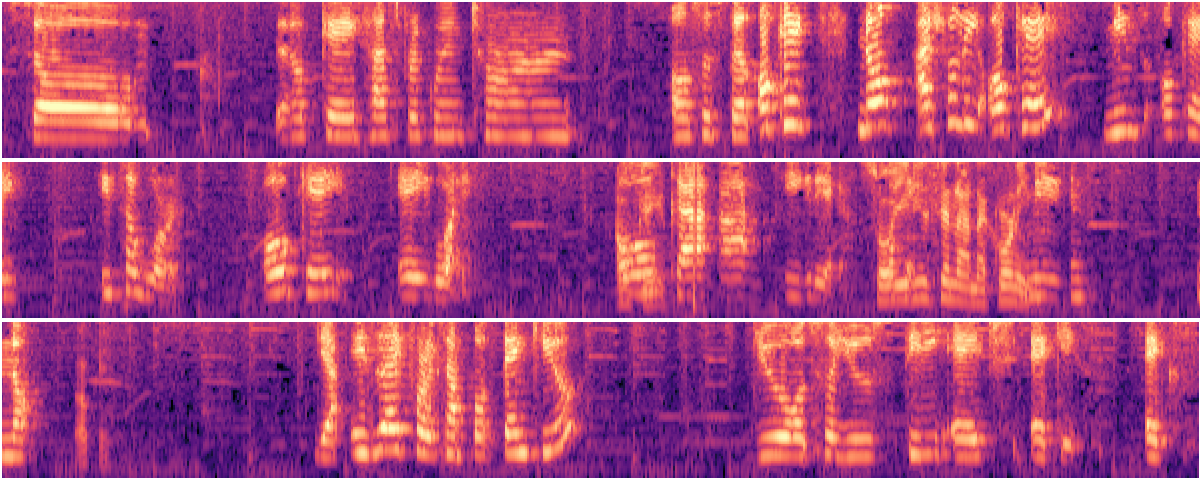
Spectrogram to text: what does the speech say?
So, okay, has frequent turn also spell okay. No, actually, okay means okay. It's a word. Okay, a y. O Okay. K A Y. So it Okay. is an acronym. means no. Okay. Yeah, it's like for example, thank you. You also use T H X X.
